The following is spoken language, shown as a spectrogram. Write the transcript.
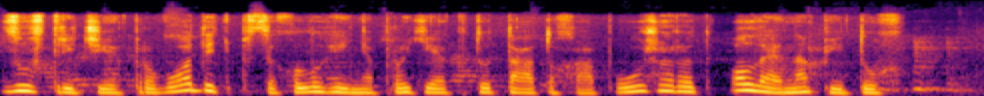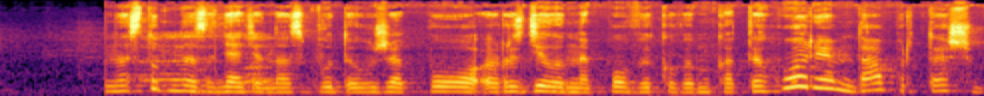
Зустрічі проводить психологиня проєкту Тато Хаб Ужгород Олена Пітух. Наступне заняття у нас буде вже по розділене по віковим категоріям, да, про те, щоб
